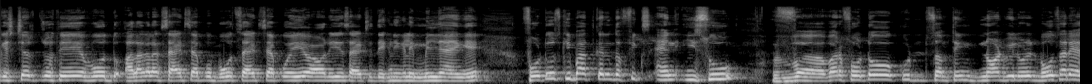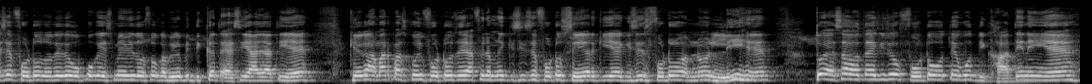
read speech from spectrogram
गेस्टर जो थे, वो अलग अलग साइड से आपको बहुत साइड से आपको ये और ये साइड से देखने के लिए मिल जाएँगे। फ़ोटोज़ की बात करें तो fix and issue where photo could something not be loaded बहुत सारे ऐसे फ़ोटोज़ होते थे ओप्पो के, इसमें भी दोस्तों कभी कभी दिक्कत ऐसी आ जाती है कि अगर हमारे पास कोई फ़ोटोज़ है या फिर हमने किसी से फ़ोटो शेयर की है, किसी से फ़ोटो हमने ली है तो ऐसा होता है कि जो फ़ोटो होते हैं वो दिखाते नहीं हैं।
